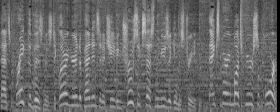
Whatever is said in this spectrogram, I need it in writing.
That's Break the Business Declaring Your Independence and Achieving True Success in the Music Industry. Thanks very much for your support.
